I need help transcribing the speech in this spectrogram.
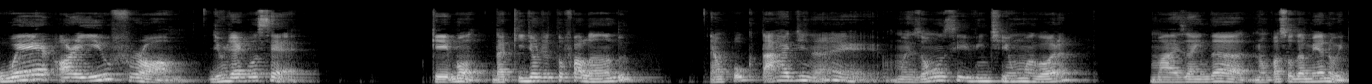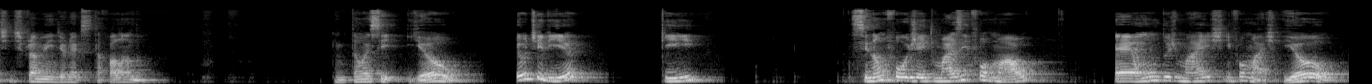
Where are you from? De onde é que você é? Porque, bom, daqui de onde eu tô falando é um pouco tarde, né? Umas 11h21 agora mas ainda não passou da meia-noite. Diz pra mim de onde é que você está falando. Então esse yo, eu diria que se não for o jeito mais informal, é um dos mais informais. Yo,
